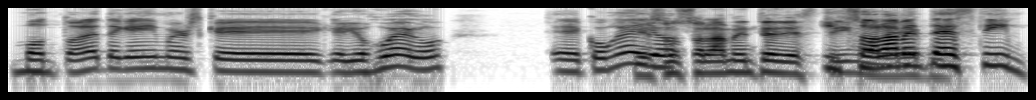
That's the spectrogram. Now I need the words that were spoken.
montones de gamers que, que yo juego eh, con ellos solamente de Steam. y de solamente es Steam.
